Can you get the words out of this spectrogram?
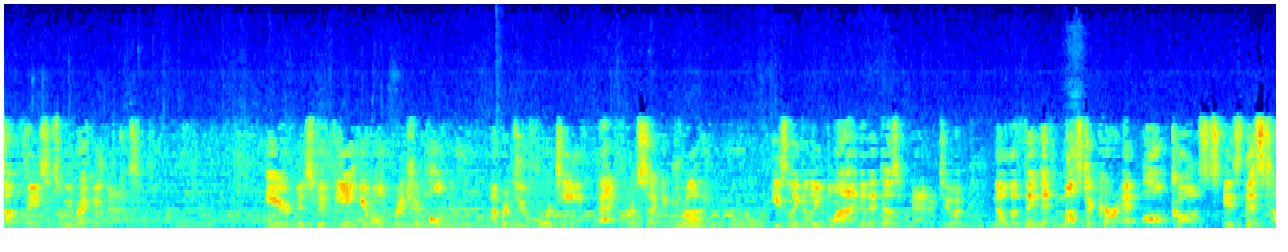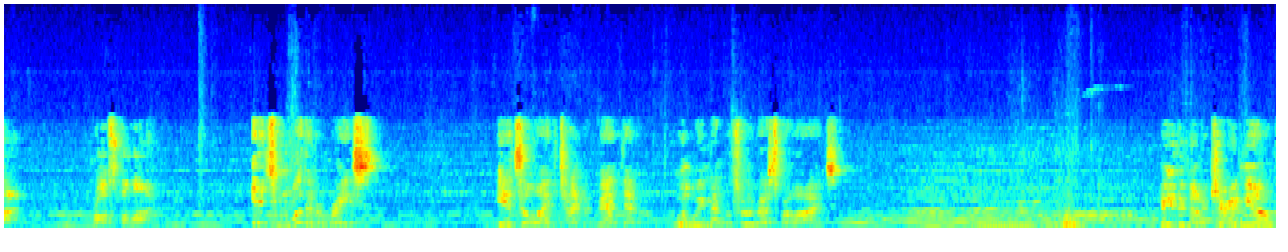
Some faces we recognize. Here is 58-year-old Richard Holcomb, number 214, back for a second try. He's legally blind and it doesn't matter to him. No, the thing that must occur at all costs is this time, cross the line. It's more than a race. It's a lifetime event that we'll remember for the rest of our lives. They're either going to carry me off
